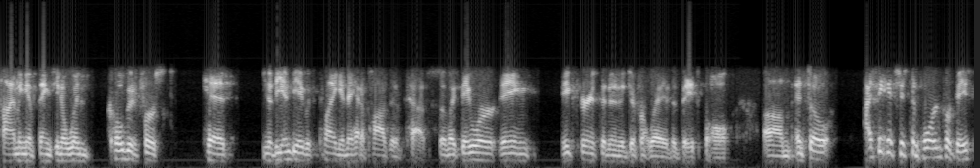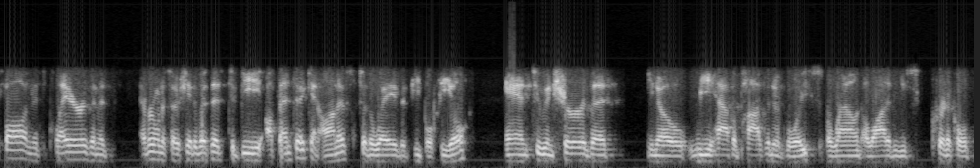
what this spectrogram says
timing of things. You know, when COVID first hit, you know, the NBA was playing and they had a positive test, so like they were being experienced it in a different way than baseball. Um, and so I think it's just important for baseball and its players and its everyone associated with it to be authentic and honest to the way that people feel, and to ensure that you know, we have a positive voice around a lot of these critical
